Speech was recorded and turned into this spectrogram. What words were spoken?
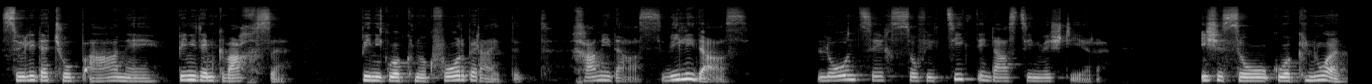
Soll ich den Job annehmen? Bin ich dem gewachsen? Bin ich gut genug vorbereitet? Kann ich das? Will ich das? Lohnt es sich, so viel Zeit in das zu investieren? Ist es so gut genug?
